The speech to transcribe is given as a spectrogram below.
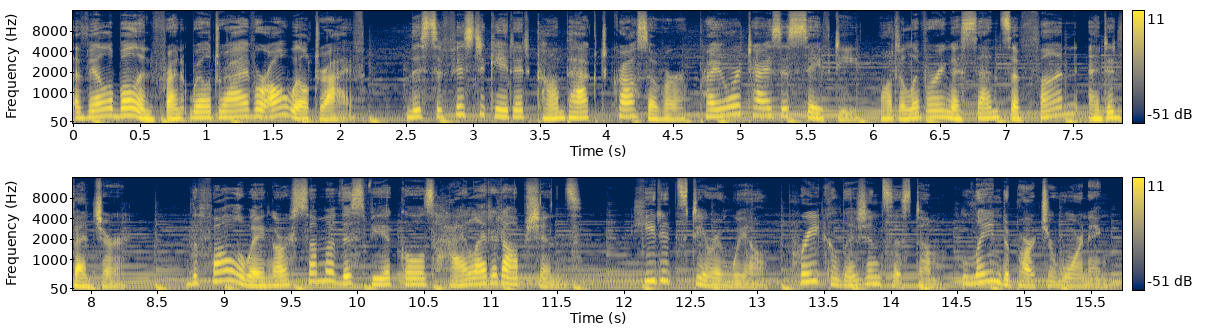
Available in front-wheel drive or all-wheel drive, this sophisticated compact crossover prioritizes safety while delivering a sense of fun and adventure. The following are some of this vehicle's highlighted options. Heated steering wheel, pre-collision system, lane departure warning,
